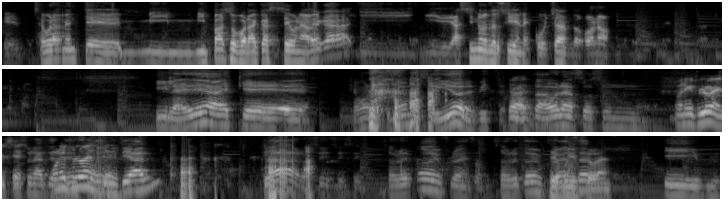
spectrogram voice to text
que seguramente mi, mi paso por acá sea una verga y, y así nos lo siguen escuchando, ¿o no? Y la idea es que, que bueno, tenemos seguidores, ¿viste? Claro. Ahora sos un, un influencer, es una un tendencia influencer. mundial. Claro, sí, sí, sí. Sobre todo influencer. Sobre todo Sí, muy influencer. influencer. y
